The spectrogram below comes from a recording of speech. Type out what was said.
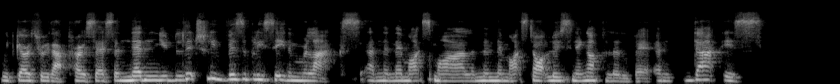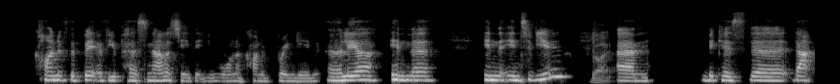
we'd go through that process and then you'd literally visibly see them relax and then they might smile and then they might start loosening up a little bit and that is kind of the bit of your personality that you want to kind of bring in earlier in the in the interview. Right. Um because the that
